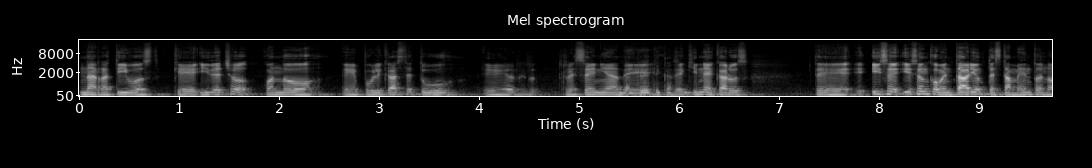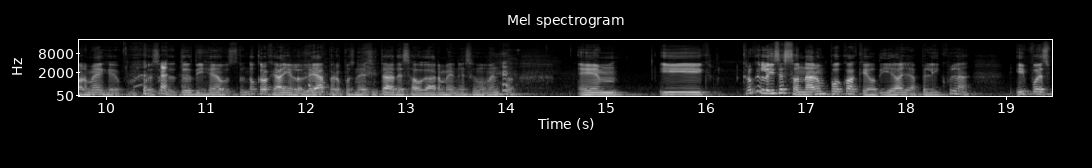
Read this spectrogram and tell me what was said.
narrativos que, y de hecho, cuando eh, publicaste tu eh, re- reseña de, crítica, de sí. Kine Icarus, te hice, hice un comentario, un testamento enorme que pues, dije, pues, no creo que alguien lo lea, pero pues necesitaba desahogarme en ese momento. Em, y creo que lo hice sonar un poco a que odiaba la película. Y pues,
